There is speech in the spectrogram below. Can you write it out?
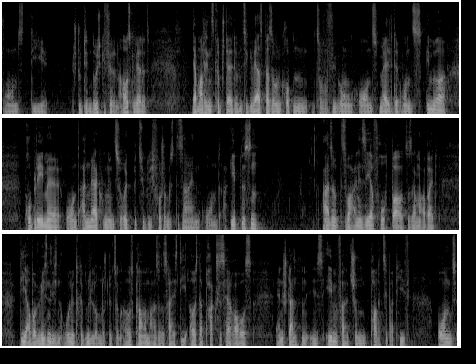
und die Studien durchgeführt und ausgewertet. Der Martins Club stellte uns die Gewährspersonengruppen zur Verfügung und meldete uns immer Probleme und Anmerkungen zurück bezüglich Forschungsdesign und Ergebnissen. Also es war eine sehr fruchtbare Zusammenarbeit, die aber im Wesentlichen ohne Drittmittelunterstützung auskam. Also das heißt, die aus der Praxis heraus entstanden ist, ebenfalls schon partizipativ und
